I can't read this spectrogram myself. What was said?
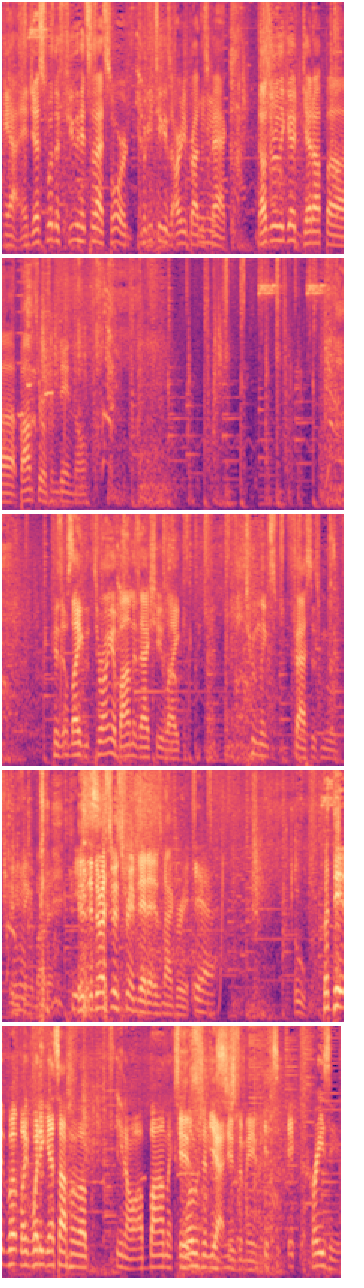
Yeah, and just with a few hits of that sword, Cookietic has already brought this Mhm. back. That was a really good get up uh, bomb throw from Dane, though. Because like throwing a bomb is actually like Toon Link's fastest move if you think about it. Yes. The rest of his frame data is not great. Yeah. Ooh. But the but like what he gets off of a you know a bomb explosion is, yeah, is is amazing. It's it, crazy.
